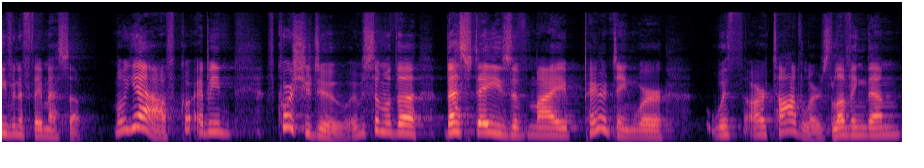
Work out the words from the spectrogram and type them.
even if they mess up? Well, yeah, of course. I mean, of course you do. Some of the best days of my parenting were with our toddlers, loving them,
